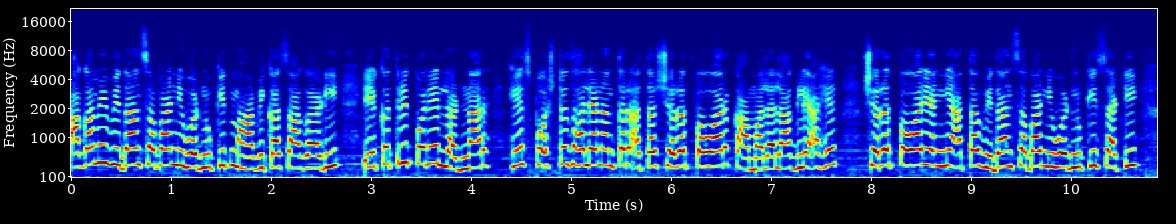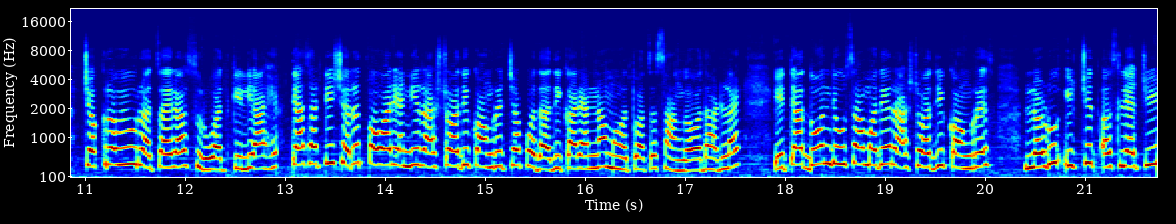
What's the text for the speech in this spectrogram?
आगामी विधानसभा निवडणुकीत महाविकास आघाडी एकत्रितपणे लढणार हे स्पष्ट झाल्यानंतर आता शरद पवार कामाला लागले आहेत. शरद पवार यांनी आता विधानसभा निवडणुकीसाठी चक्रव्यूह रचायला सुरुवात केली आहे. त्यासाठी शरद पवार यांनी राष्ट्रवादी काँग्रेसच्या पदाधिकाऱ्यांना महत्त्वाचा सांगावा धाडलाय. येत्या दोन दिवसामध्ये राष्ट्रवादी काँग्रेस लढू इच्छित असल्याची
